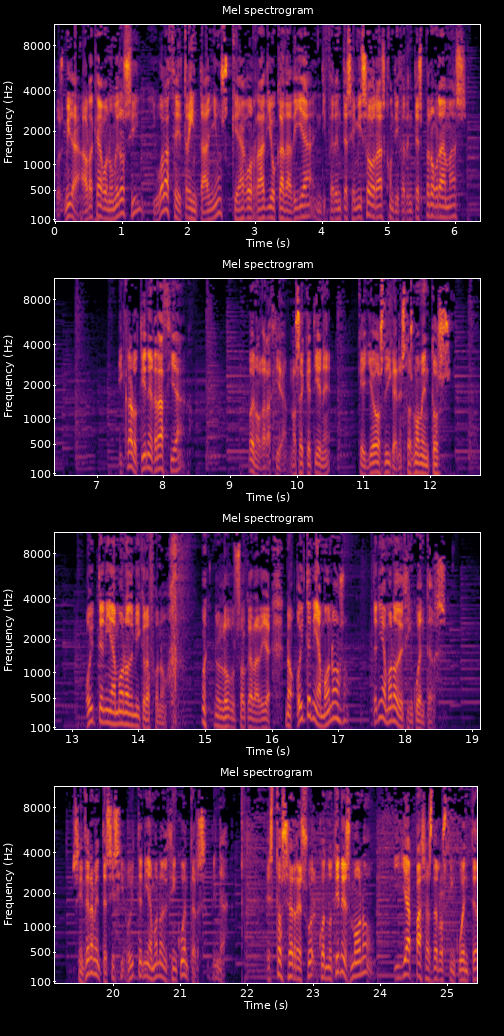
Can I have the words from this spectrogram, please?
pues mira, ahora que hago números, sí, igual hace 30 años que hago radio cada día en diferentes emisoras, con diferentes programas. Y claro, tiene gracia, bueno, gracia, no sé qué tiene, que yo os diga en estos momentos, hoy tenía mono de micrófono. no lo uso cada día. No, hoy tenía monos, tenía mono de 50 Sinceramente, sí, sí, hoy tenía mono de 50 Venga, esto se resuelve. Cuando tienes mono y ya pasas de los 50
